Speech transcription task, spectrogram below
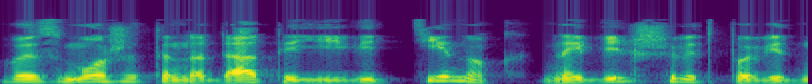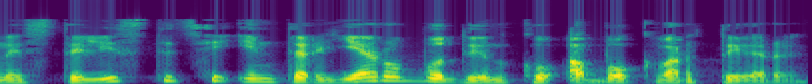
ви зможете надати їй відтінок, найбільш відповідний стилістиці інтер'єру будинку або квартири.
